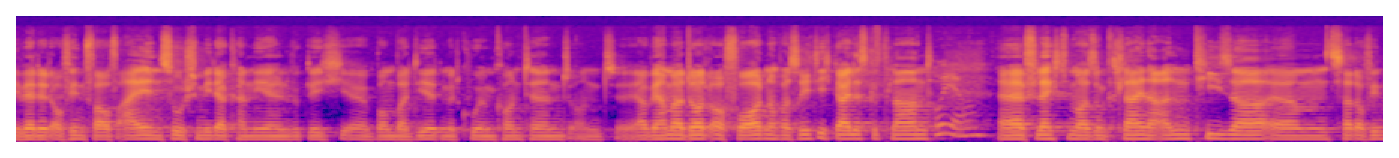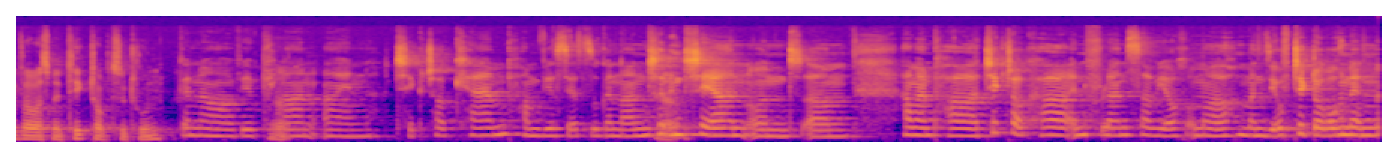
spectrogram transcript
Ihr werdet auf jeden Fall auf allen Social Media Kanälen wirklich äh, bombardiert mit coolem Content. Und äh, ja, wir haben ja dort auch vor Ort noch was richtig Geiles geplant. Oh ja. Äh, vielleicht mal so ein kleiner Anteaser. Ähm, es hat auf jeden Fall was mit TikTok zu tun. Genau, wir planen ja. ein TikTok-Camp, haben wir es jetzt so genannt, ja. intern. Und ähm, haben ein paar TikToker, Influencer, wie auch immer man sie auf TikTok auch nennen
